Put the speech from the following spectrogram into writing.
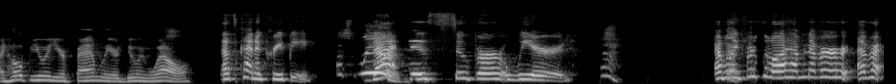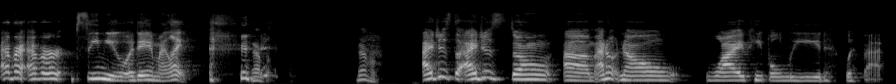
I hope you and your family are doing well, that's kind of creepy that's weird. that is super weird Yeah. i'm Yeah. like first of all i have never ever ever ever seen you a day in my life Never. Never. I just I just don't um I don't know why people lead with that,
